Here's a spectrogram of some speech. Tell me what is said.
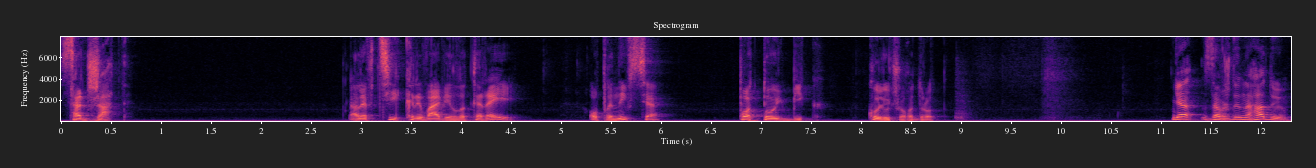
саджати. Але в цій кривавій лотереї опинився по той бік колючого дроту. Я завжди нагадую,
